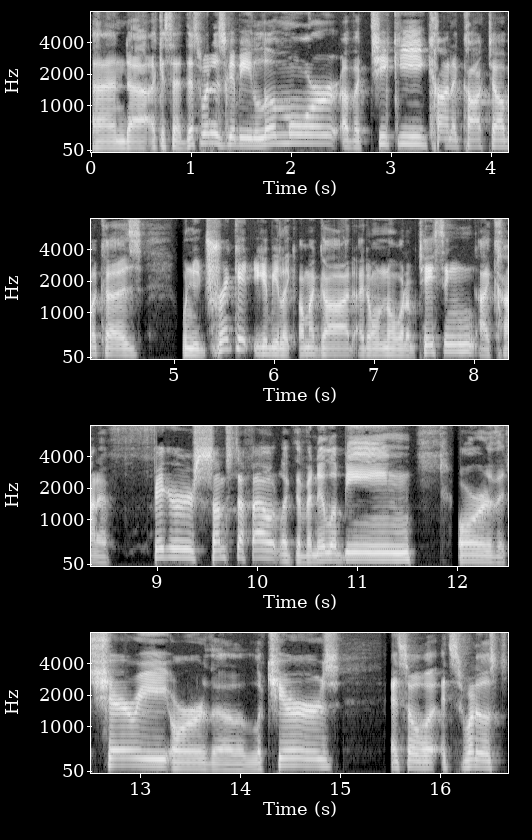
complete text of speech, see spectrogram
And uh, like I said, this one is going to be a little more of a cheeky kind of cocktail because when you drink it, you're going to be like, oh my God, I don't know what I'm tasting. I kind of figure some stuff out, like the vanilla bean or the cherry or the liqueurs. And so it's one of those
